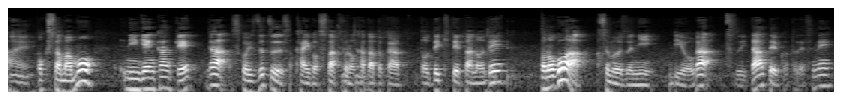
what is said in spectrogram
はい。奥様も人間関係が少しずつ介護スタッフの方とかとできてたのでその後はスムーズに利用が続いたということですね、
